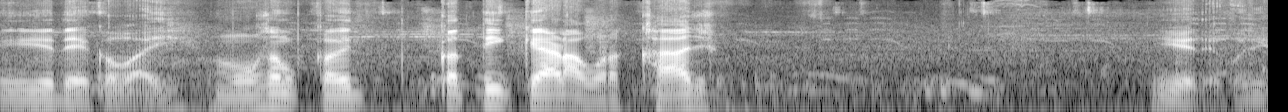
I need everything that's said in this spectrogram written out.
ये देखो भाई, मौसम कति कैड़ा हो रखा है आज। ये देखो जी।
